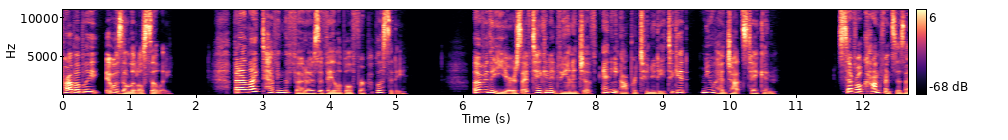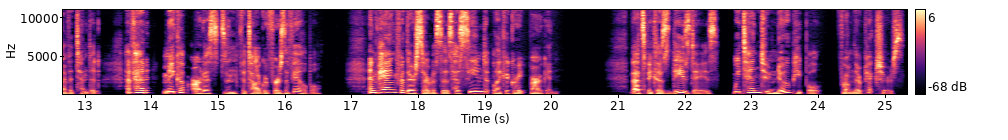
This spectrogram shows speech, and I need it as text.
Probably it was a little silly. But I liked having the photos available for publicity. Over the years, I've taken advantage of any opportunity to get new headshots taken. Several conferences I've attended have had makeup artists and photographers available, and paying for their services has seemed like a great bargain. That's because these days, we tend to know people from their pictures.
